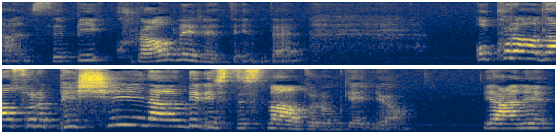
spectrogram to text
Yani size bir kural verildiğinde o kuraldan sonra peşinen bir istisna durum geliyor. Yani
